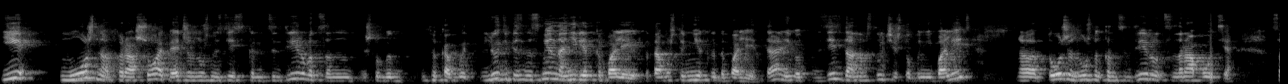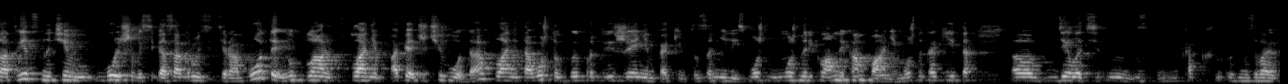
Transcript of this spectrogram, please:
И можно хорошо, опять же, нужно здесь концентрироваться, чтобы, ну, как бы, люди-бизнесмены, они редко болеют, потому что им некогда болеть, да, и вот здесь в данном случае, чтобы не болеть, э, тоже нужно концентрироваться на работе. Соответственно, чем больше вы себя загрузите работой, ну, в, план, в плане, опять же, чего, да, в плане того, чтобы вы продвижением каким-то занялись, можно, можно рекламной кампании, можно какие-то э, делать, как называют,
